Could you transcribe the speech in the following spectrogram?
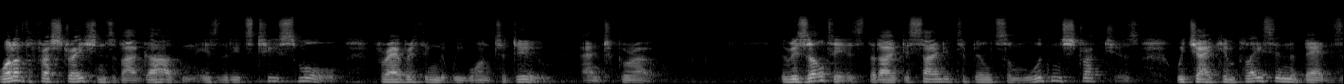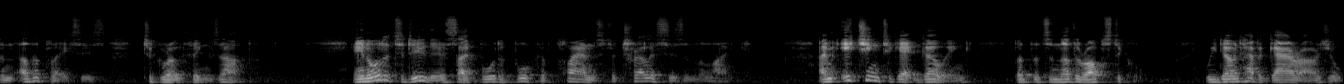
One of the frustrations of our garden is that it's too small for everything that we want to do and to grow. The result is that I've decided to build some wooden structures which I can place in the beds and other places to grow things up. In order to do this, I bought a book of plans for trellises and the like. I'm itching to get going, but there's another obstacle. We don't have a garage or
